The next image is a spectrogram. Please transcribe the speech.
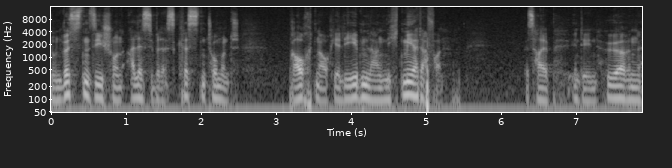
nun wüssten sie schon alles über das Christentum und brauchten auch ihr Leben lang nicht mehr davon. Weshalb in den höheren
